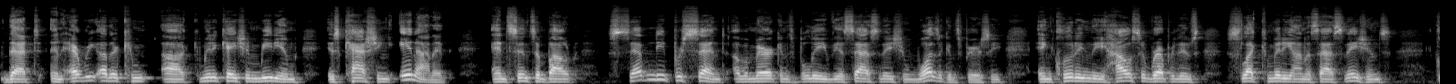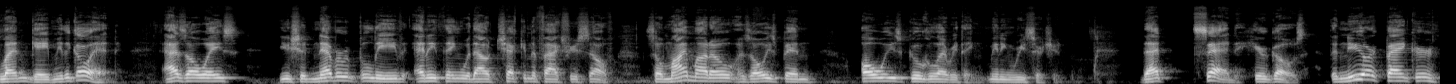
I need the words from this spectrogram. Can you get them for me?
that in every other com- uh, communication medium is cashing in on it. And since about 70% of Americans believe the assassination was a conspiracy, including the House of Representatives Select Committee on Assassinations, Glenn gave me the go ahead. As always, you should never believe anything without checking the facts for yourself. So, my motto has always been always Google everything, meaning research it. That said, here goes. The New York banker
